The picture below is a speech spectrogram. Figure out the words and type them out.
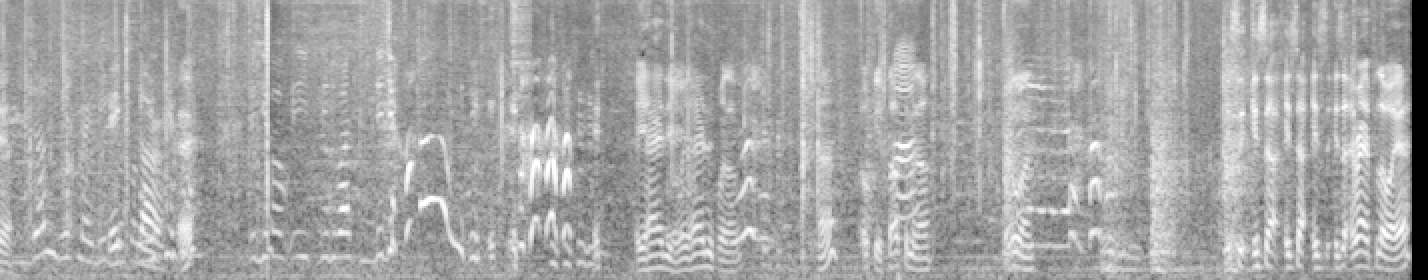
Yeah. Don't use my video Fake for flour. me. Eh? Did you have, did you want, did you? Are you hiding? What are you hiding for now? Huh? Okay, talk to me now. Go on. no, no, no. Is it, is that is that is, is that the right flour? Yeah.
